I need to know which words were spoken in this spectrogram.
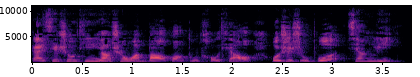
感谢收听羊城晚报广东头条，我是主播姜丽。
